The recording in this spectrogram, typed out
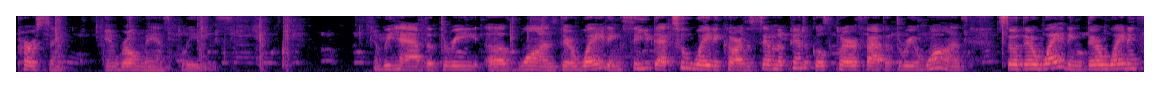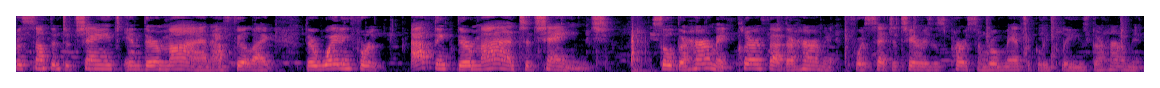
person in romance, please. And we have the three of wands. They're waiting. See, you got two waiting cards. The seven of pentacles clarify the three of wands. So they're waiting. They're waiting for something to change in their mind. I feel like they're waiting for, I think, their mind to change. So the hermit, clarify the hermit for Sagittarius' person romantically, please. The hermit.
